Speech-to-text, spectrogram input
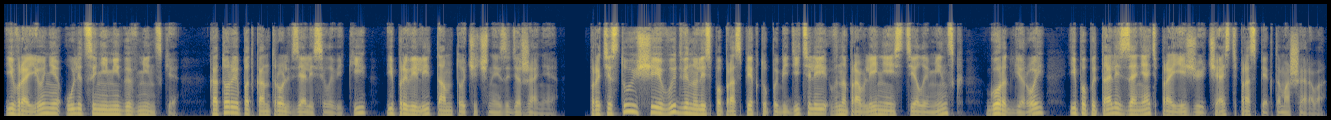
и в районе улицы Немига в Минске, которые под контроль взяли силовики и провели там точечные задержания. Протестующие выдвинулись по проспекту Победителей в направлении Стелы-Минск, город-герой, и попытались занять проезжую часть проспекта Машерова.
